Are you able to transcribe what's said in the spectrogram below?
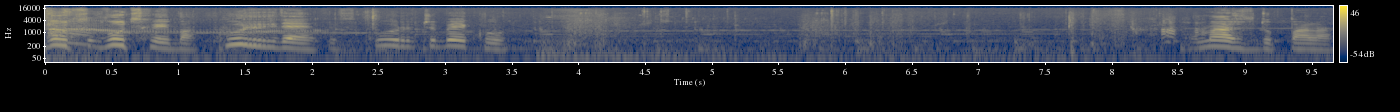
Wódz, wódz chyba. Kurde. Skurczy byku. Masz w dupala.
